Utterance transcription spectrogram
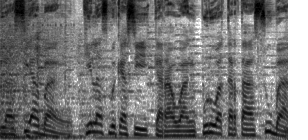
Kilas Siabang, Kilas Bekasi, Karawang, Purwakarta, Subang.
